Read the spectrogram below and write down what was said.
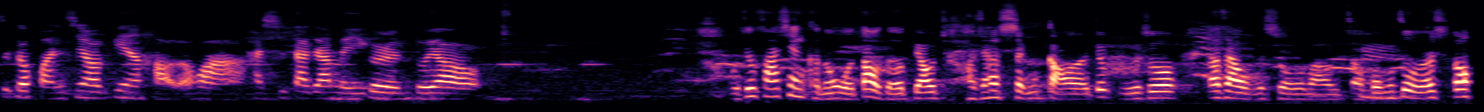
这个环境要变好的话，还是大家每一个人都要我就发现可能我道德标准好像升高了。就比如说刚才我们说了嘛，找工作的时候，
